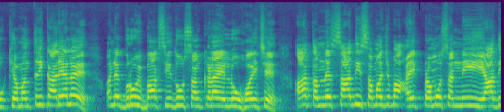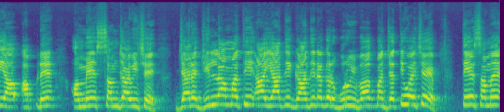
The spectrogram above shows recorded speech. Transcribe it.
મુખ્યમંત્રી કાર્યાલય અને ગૃહ વિભાગ સીધું સંકળાયેલું હોય છે. આ તમને સાદી સમજમાં એક પ્રમોશનની યાદી આપણે અમે સમજાવી છે. જ્યારે જિલ્લામાંથી આ યાદી ગાંધીનગર ગૃહ વિભાગમાં જતી હોય છે તે સમયે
